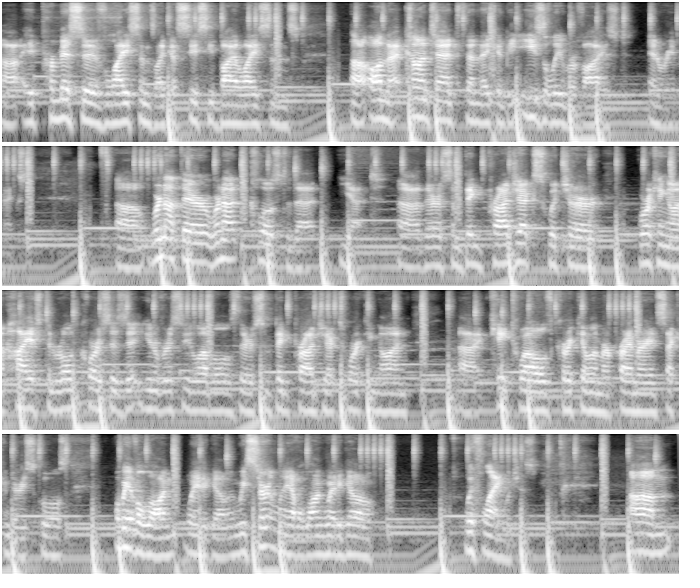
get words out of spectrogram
uh, a permissive license, like a CC BY license, uh, on that content, then they can be easily revised and remixed. Uh, we're not there, we're not close to that yet. Uh, there are some big projects which are working on highest enrolled courses at university levels. There's some big projects working on uh, K-12 curriculum or primary and secondary schools. But we have a long way to go, and we certainly have a long way to go with languages. Um,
